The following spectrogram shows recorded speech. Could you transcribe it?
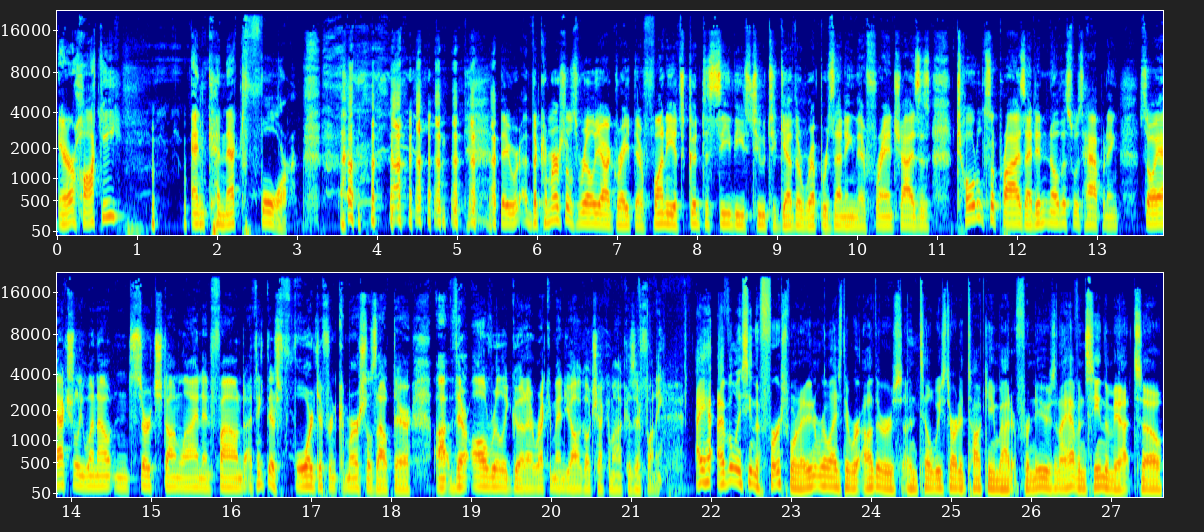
air hockey and Connect Four. they the commercials really are great. They're funny. It's good to see these two together representing their franchises. Total surprise. I didn't know this was happening, so I actually went out and searched online and found. I think there's four different commercials out there. Uh, they're all really good. I recommend you all go check them out because they're funny. I, I've only seen the first one. I didn't realize there were others until we started talking about it for news, and I haven't seen them yet. So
